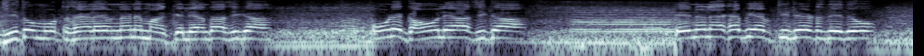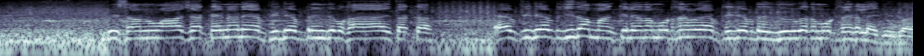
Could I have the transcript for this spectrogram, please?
ਜਿਹਤੋਂ ਮੋਟਰਸਾਈਕਲ ਉਹਨਾਂ ਨੇ ਮੰਗ ਕੇ ਲਿਆਂਦਾ ਸੀਗਾ ਉਹਨੇ ਗਾਉਂ ਲਿਆ ਸੀਗਾ। ਇਹਨਾਂ ਨੇ ਆਖਿਆ ਵੀ ਐਫਟੀਡੇਟ ਦੇ ਦਿਓ। ਵੀ ਸਾਨੂੰ ਆਹ ਸ਼ੱਕ ਇਹਨਾਂ ਨੇ ਐਫਟੀਡੇਟ ਨਹੀਂ ਦਿਖਾਇਆ ਅਜੇ ਤੱਕ। ਐਫਟੀਡੇਟ ਜਿਹਦਾ ਮੰਗ ਕੇ ਲਿਆਂਦਾ ਮੋਟਰਸਾਈਕਲ ਐਫਟੀਡੇਟ ਦੇ ਦੂਗਾ ਤਾਂ ਮੋਟਰਸਾਈਕਲ ਲੈ ਜਾਊਗਾ।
